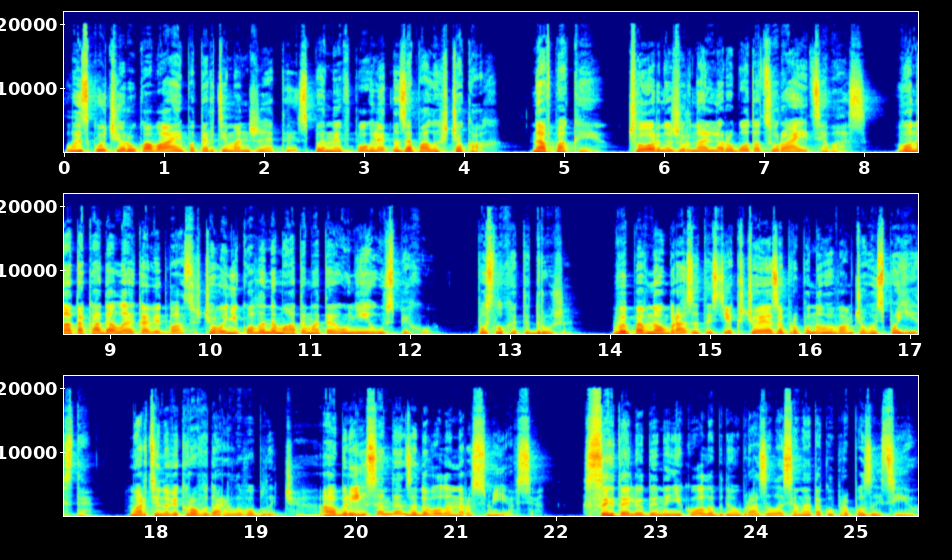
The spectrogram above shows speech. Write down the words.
лискучі рукава і потерті манжети, спинив погляд на запалих щоках. Навпаки, чорна журнальна робота цурається вас. Вона така далека від вас, що ви ніколи не матимете у ній успіху. Послухайте, друже, ви певно образитесь, якщо я запропоную вам чогось поїсти. Мартінові кров ударило в обличчя, а Брісенден задоволено розсміявся. Сита людина ніколи б не образилася на таку пропозицію,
